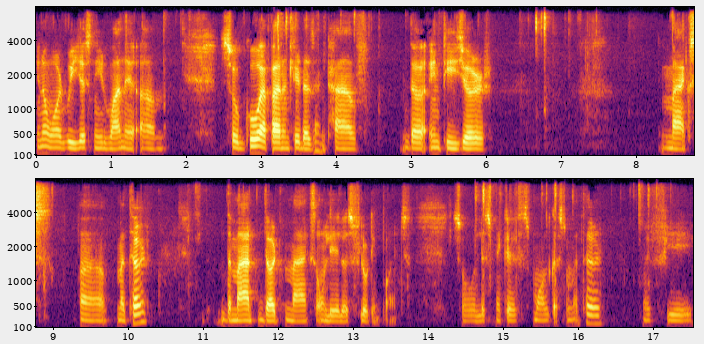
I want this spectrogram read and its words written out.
you know what? We just need one. Um, so Go apparently doesn't have the integer max uh, method. The math dot max only allows floating points. So let's make a small custom method. If a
